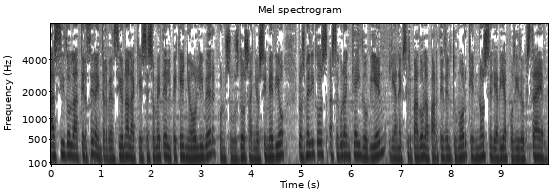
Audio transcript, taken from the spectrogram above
Ha sido la tercera intervención a la que se somete el pequeño Oliver con sus dos años y medio. Los médicos aseguran que ha ido bien, le han extirpado la parte del tumor que no se le había podido extraer.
